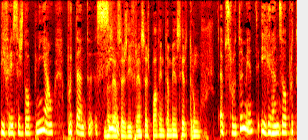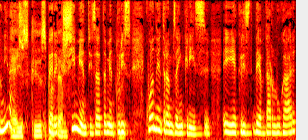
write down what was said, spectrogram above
diferenças de opinião. Portanto, se Mas essas diferenças podem também ser trunfos. Absolutamente. E grandes oportunidades. É isso que se Para crescimento, exatamente. Por isso, quando entramos em crise, e a crise deve dar lugar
